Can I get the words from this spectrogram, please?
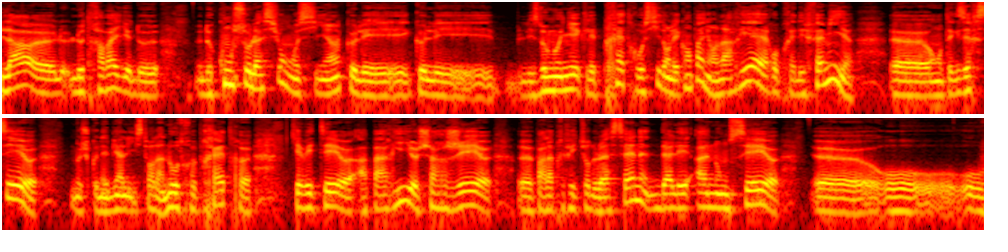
là, le, travail de, de consolation aussi, hein, que, les, que les, les aumôniers, que les prêtres aussi dans les campagnes, en arrière, auprès des familles, euh, ont exercé. Euh, je connais bien l'histoire d'un autre prêtre euh, qui avait été à Paris chargé par la préfecture de la Seine d'aller annoncer aux,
